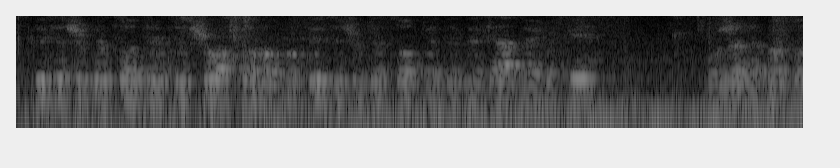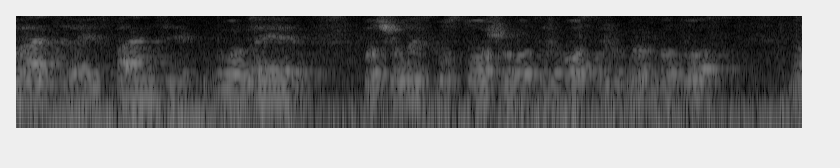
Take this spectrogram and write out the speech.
з 1536 по 1550 роки вже не португальці, а іспанці, вони почали спустошувати острів Барбадос, е,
